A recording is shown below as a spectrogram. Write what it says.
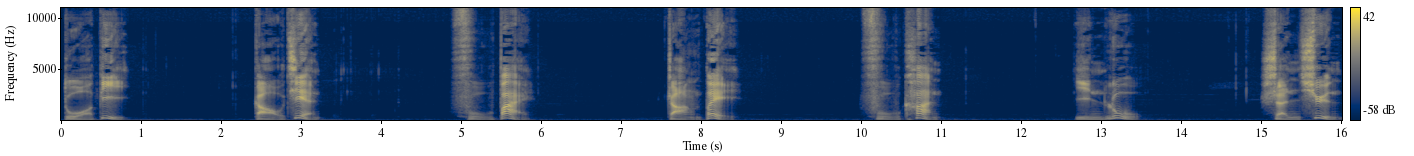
躲避、稿件、腐败。长辈，俯瞰，引路，审讯，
